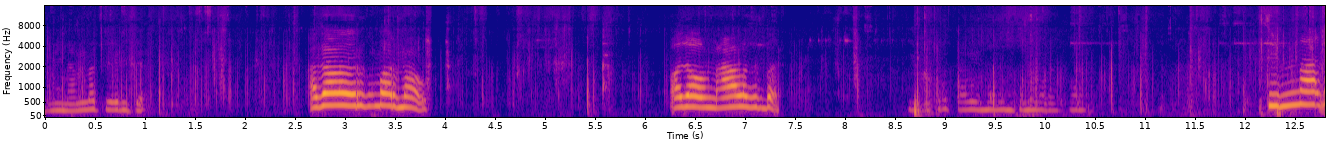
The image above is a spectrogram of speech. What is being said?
நீ நல்லா தேறிட்ட அதான் இருக்கும் பாருமா அதோ மேல இருந்து இருக்கிற தாய் என்னதுன்னு சொன்னாடா தின்னாத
